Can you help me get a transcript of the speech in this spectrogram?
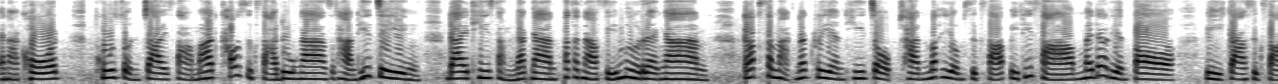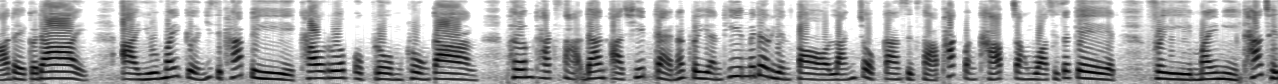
อนาคต ผู้สนใจสามารถเข้าศึกษาดูงานสถานที่จริง ได้ที่สำนักงานพัฒนาฝีมือแรงงาน รับสมัครนักเรียนที่จบชั้นมัธยมศึกษาปีที่ 3 ไม่ได้เรียนต่อ ปีการศึกษาใดก็ได้ อายุไม่เกิน 25 ปี เข้าร่วมอบรมโครงการ เพิ่มทักษะด้านอาชีพแก่นักเรียนที่ไม่ได้เรียนต่อหลังจบการศึกษาภาคบังคับ จังหวัดศรีสะเกดฟรีไม่มีค่าใช้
